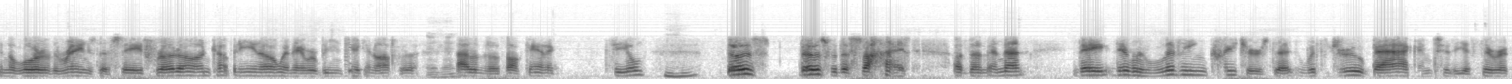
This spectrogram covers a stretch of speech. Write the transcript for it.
in the Lord of the Rings that saved Frodo and company. You know, when they were being taken off of the, mm-hmm. out of the volcanic field. Mm-hmm. Those those were the size of them, and that they they were living creatures that withdrew back into the etheric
